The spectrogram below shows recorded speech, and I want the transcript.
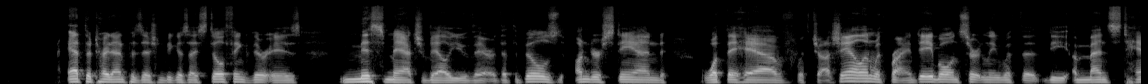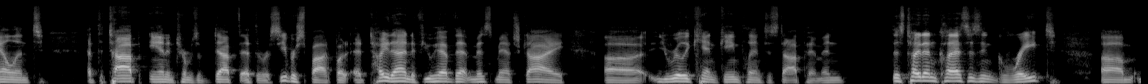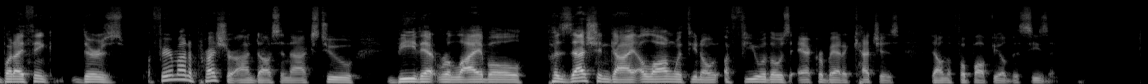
at the tight end position, because I still think there is mismatch value there. That the Bills understand what they have with Josh Allen, with Brian Daboll, and certainly with the the immense talent at the top and in terms of depth at the receiver spot. But at tight end, if you have that mismatch guy, uh, you really can't game plan to stop him. And this tight end class isn't great, um, but I think there's a fair amount of pressure on Dawson Knox to be that reliable possession guy, along with you know a few of those acrobatic catches down the football field this season.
